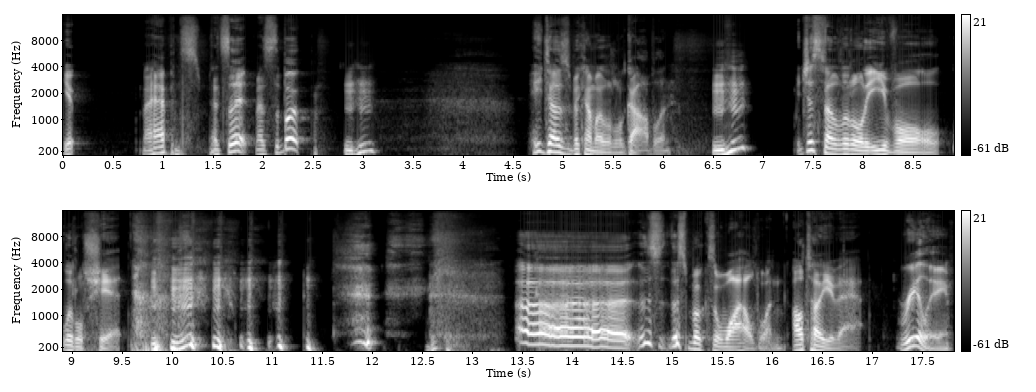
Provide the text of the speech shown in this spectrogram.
Yep. That happens. That's it. That's the book. Mm hmm. He does become a little goblin. hmm. Mm Just a little evil little shit. hmm. uh this this book's a wild one. I'll tell you that. really?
